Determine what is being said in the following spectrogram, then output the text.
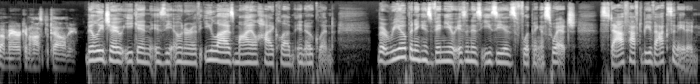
American hospitality. Billy Joe Egan is the owner of Eli's Mile High Club in Oakland. But reopening his venue isn't as easy as flipping a switch. Staff have to be vaccinated,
